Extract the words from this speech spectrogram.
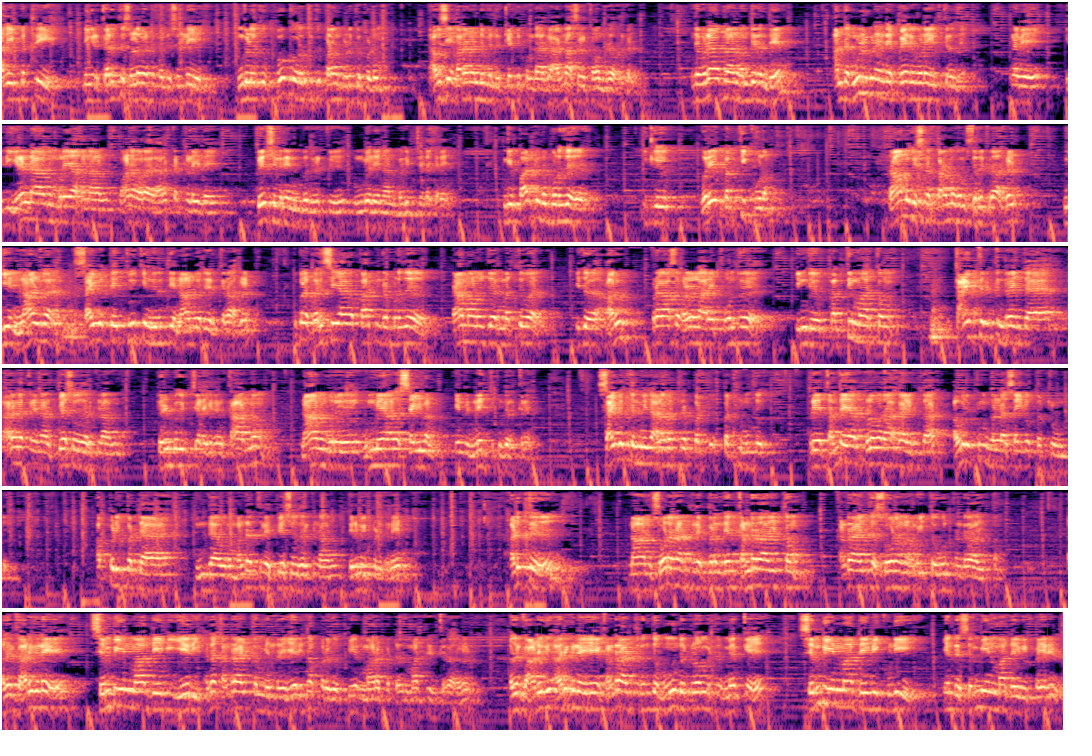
அதை பற்றி நீங்கள் கருத்து சொல்ல வேண்டும் என்று சொல்லி உங்களுக்கு போக்குவரத்துக்கு பணம் கொடுக்கப்படும் அவசியம் வர வேண்டும் என்று கேட்டுக்கொண்டார்கள் அருணாசல் கவுண்டர் அவர்கள். இந்த விழாவுக்கு நான் வந்திருந்தேன். அந்த நூல் கூட என்னுடைய பெயர் கூட இருக்கிறது. எனவே இது இரண்டாவது முறையாக நான் மாணவராயர் அறக்கட்டளையிலே பேசுகிறேன் என்பதற்கு உண்மையிலே நான் மகிழ்ச்சி அடைகிறேன். இங்கே பார்க்கின்ற பொழுது இங்கு ஒரே பக்தி கூடம். ராமகிருஷ்ண பரமஹம்ஸ் இருக்கிறார்கள் இங்கே நால்வர் சைவத்தை தூக்கி நிறுத்திய நால்வர் இருக்கிறார்கள். இப்ப வரிசையாக பார்க்கின்ற பொழுது ராமானுஜர் மருத்துவர் இது அருள் பிரகாச வள்ளலாரை போன்று இங்கு பக்தி மார்க்கம் தனித்திருக்கின்ற இந்த அரங்கத்தில் நான் பேசுவதற்கு நான் பெருமகிழ்ச்சி அடைகிறேன். காரணம் நான் ஒரு உண்மையான சைவன் என்று நினைத்துக் கொண்டிருக்கிறேன். சைவத்தின் மீது அளவற்ற பற்று பற்று உண்டு. என்னுடைய தந்தையார் புலவராக இருந்தார். அவருக்கும் நல்ல சைவ பற்று உண்டு. அப்படிப்பட்ட இந்த ஒரு மன்றத்தில் பேசுவதற்கு நான் பெருமைப்படுகிறேன். அடுத்து நான் சோழ நாட்டிலே பிறந்தேன். கண்டராதித்தம். கண்டராதித்த சோழன் அமைத்த ஊர் கண்டராதித்தம். அதற்கு அருகிலே செம்பியன் மாதேவி ஏரி அதாவது கண்டராதித்தம் என்ற ஏரி தான் பிறகு பேர் மாறப்பட்டது மாற்றியிருக்கிறார்கள். அதற்கு அருகே அருகிலேயே கன்றாயத்திலிருந்து மூன்று கிலோமீட்டர் மேற்கே செம்பியன்மா தேவி குடி என்ற செம்பியன்மா தேவி பெயரில்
